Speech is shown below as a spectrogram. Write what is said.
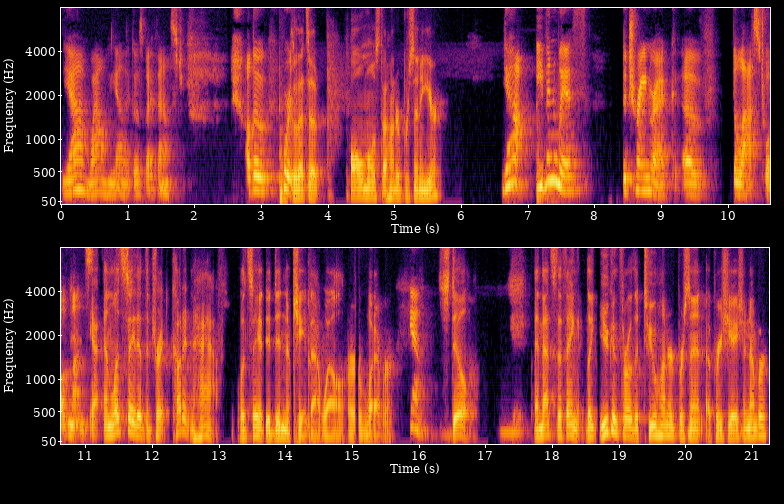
Yeah, wow. Yeah, that goes by fast. Although So that's a almost 100% a year? Yeah, even with the train wreck of the last 12 months. Yeah. And let's say that the trade cut it in half. Let's say it, it didn't appreciate that well or whatever. Yeah. Still. And that's the thing. Like you can throw the 200% appreciation number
